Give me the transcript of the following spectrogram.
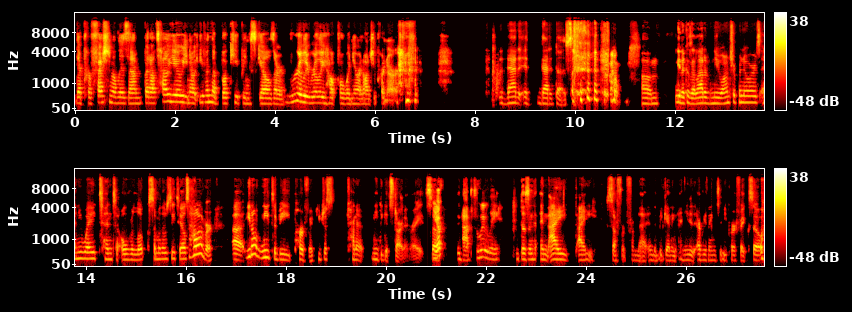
their professionalism. But I'll tell you, you know, even the bookkeeping skills are really, really helpful when you're an entrepreneur. that it that it does. um, you know, because a lot of new entrepreneurs anyway tend to overlook some of those details. However, uh, you don't need to be perfect. You just kind of need to get started, right? So yep, absolutely. Doesn't and I I suffered from that in the beginning. I needed everything to be perfect. So,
